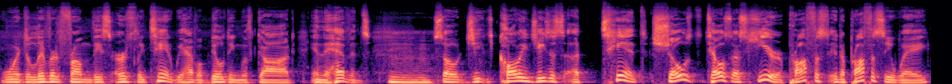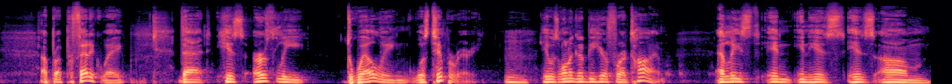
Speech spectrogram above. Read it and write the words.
When we're delivered from this earthly tent, we have a building with God in the heavens. So, G- calling Jesus a tent shows tells us here, prophecy, in a prophecy way, a pro- prophetic way, that his earthly dwelling was temporary. He was only going to be here for a time, at least in in his his um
